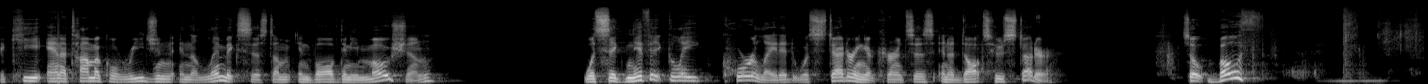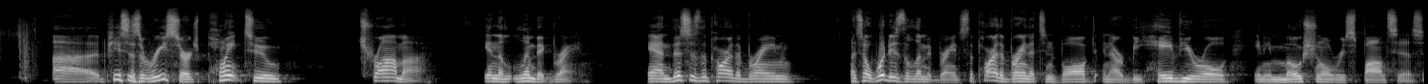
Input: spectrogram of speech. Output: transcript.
a key anatomical region in the limbic system involved in emotion, was significantly correlated with stuttering occurrences in adults who stutter. So both uh, pieces of research point to trauma in the limbic brain. And this is the part of the brain. And so, what is the limbic brain? It's the part of the brain that's involved in our behavioral and emotional responses.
